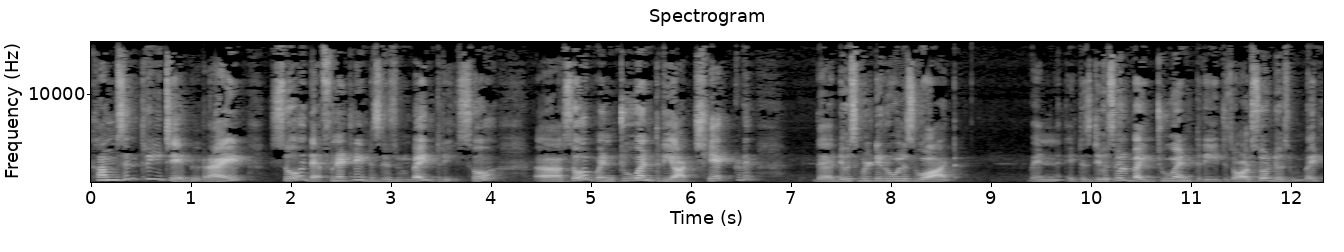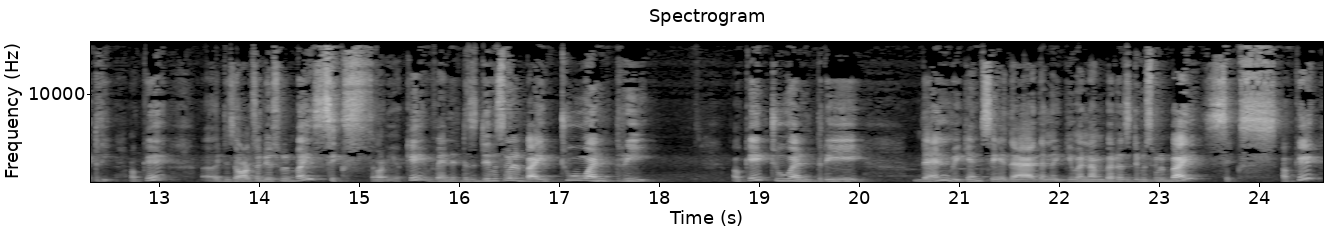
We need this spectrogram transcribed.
comes in 3 table, right? So, definitely it is divisible by 3. So, uh, so when 2 and 3 are checked, the divisibility rule is what? when it is divisible by 2 and 3 it is also divisible by 3 okay uh, it is also divisible by 6 sorry okay? When it is divisible by 2 and 3 okay? 2 and 3 then we can say that then a given number is divisible by 6 okay?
